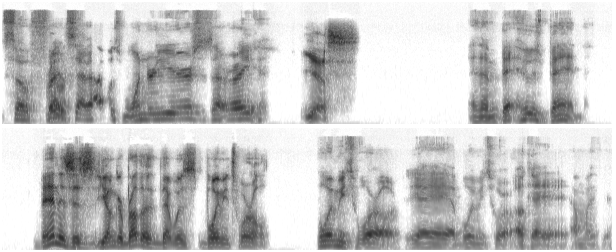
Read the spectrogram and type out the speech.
so Fred said that was Wonder Years. Is that right? Yes. And then Ben, who's Ben? Ben is his younger brother that was Boy Meets World. Boy Meets World. Yeah, yeah, yeah. Boy Meets World. Okay, yeah, yeah. I'm with you.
